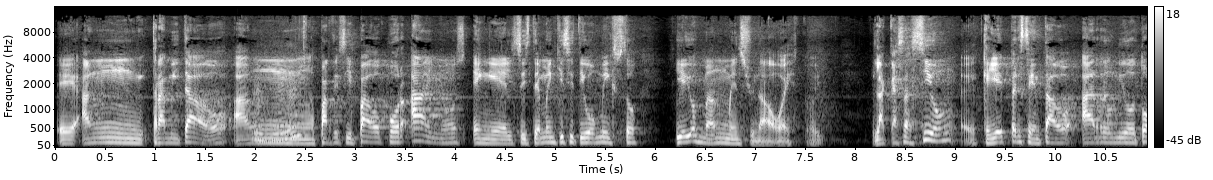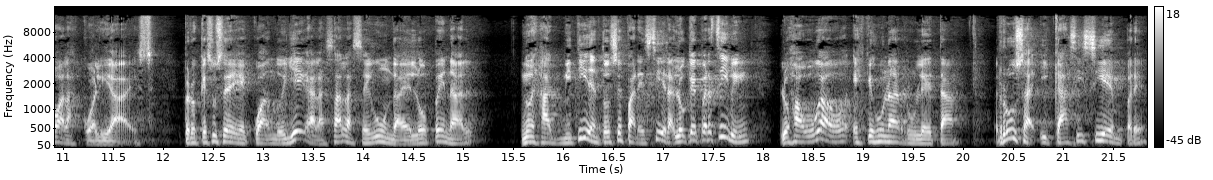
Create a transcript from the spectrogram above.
eh, han tramitado, han participado por años en el sistema inquisitivo mixto y ellos me han mencionado esto. La casación eh, que yo he presentado ha reunido todas las cualidades pero ¿qué sucede? Que cuando llega a la sala segunda de lo penal, no es admitida. Entonces pareciera, lo que perciben los abogados es que es una ruleta rusa y casi siempre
